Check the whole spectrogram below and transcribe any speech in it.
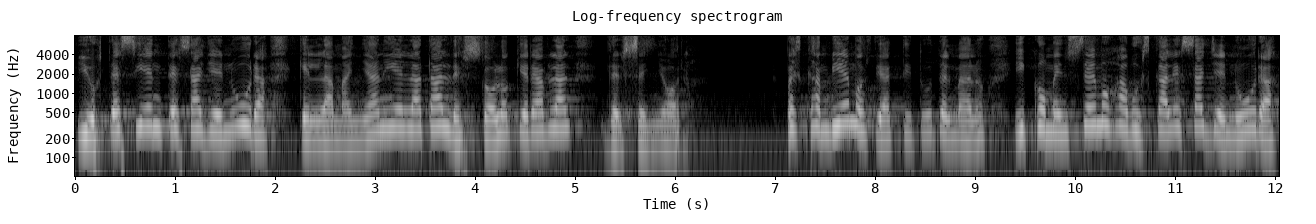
y usted siente esa llenura que en la mañana y en la tarde solo quiere hablar del Señor. Pues cambiemos de actitud, hermano, y comencemos a buscar esa llenura.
